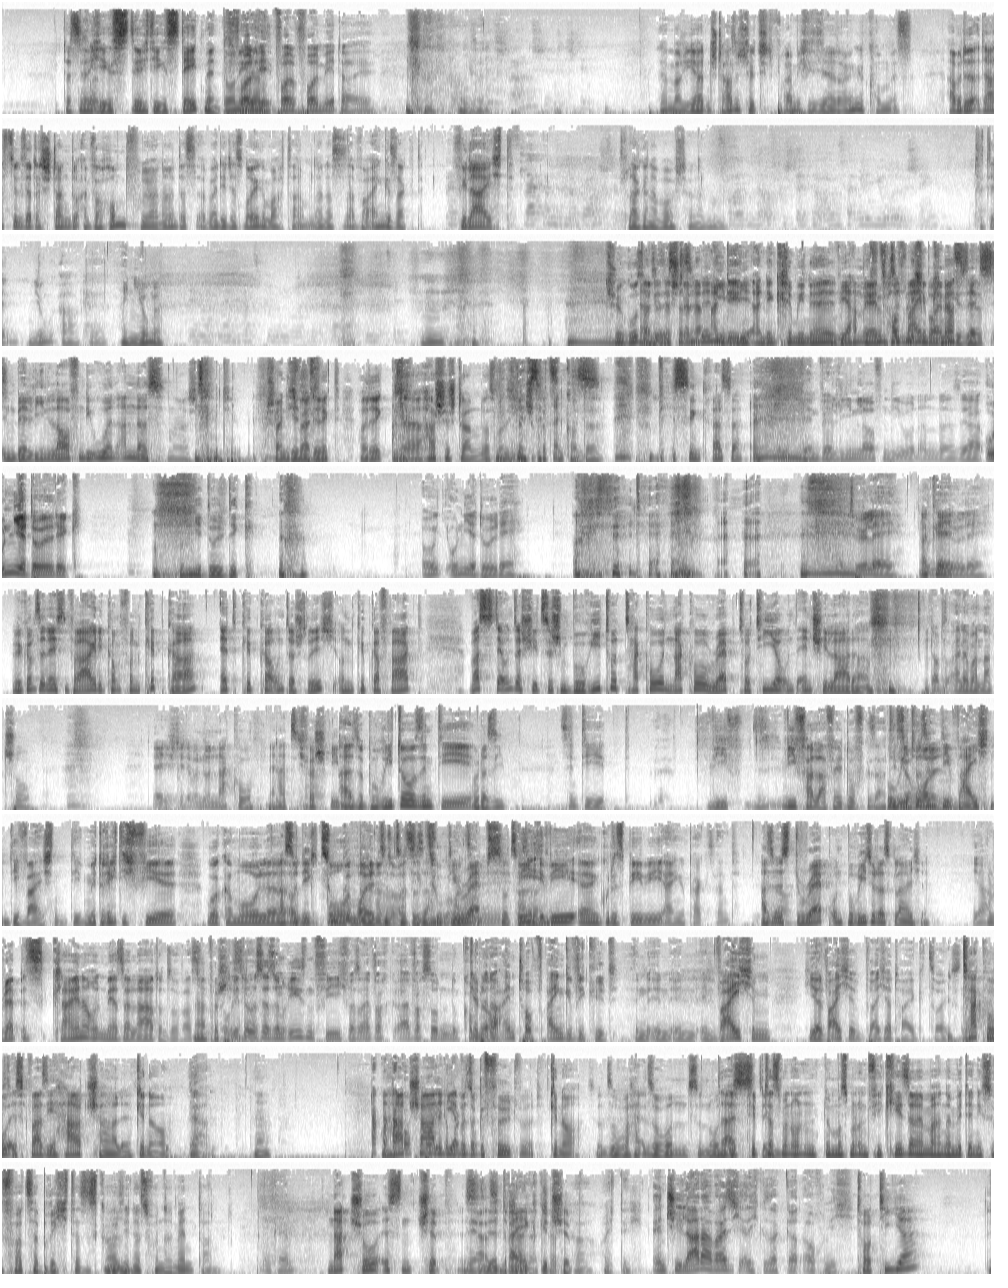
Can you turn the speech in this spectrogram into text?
das ist ein richtiges, richtiges Statement, Donny. Voll, eh- voll, voll Meter, ey. Wahnsinn. Ja, Maria hat ein Straßenschild. Ich frage mich, wie sie da dran gekommen ist. Aber du, da hast du gesagt, das stand einfach rum früher, ne? Das, weil die das neu gemacht haben. Dann hast du es einfach eingesackt. Vielleicht. Es lag an der Baustelle. Hm. Das hat den Jung, ah, okay. Ein Junge. Schönen Gruß Ja, an so dieser ist das in Stelle. An Berlin. den, Wir- an den Kriminellen. Wir haben der mit jetzt 15 hoffentlich im Maibäume Knast gesetzt. ist. In Berlin laufen die Uhren anders. Ja, stimmt. Wahrscheinlich war direkt, war direkt ein äh, Haschisch dran, was man sich dann spritzen konnte. Ein bisschen krasser. In, in Berlin laufen die Uhren anders, ja. Ungeduldig. Ungeduldig. Un ungeduldig. Natürlich. Okay. Ungeduldig. Wir kommen zur nächsten Frage, die kommt von Kipka, at Kipka unterstrich und Kipka fragt, was ist der Unterschied zwischen Burrito, Taco, Naco, Wrap, Tortilla und Enchilada? Ich glaube, das eine war Nacho. Ja, hier steht aber nur Naco. Er hat sich verschrieben. Also Burrito sind die, Oder sie. sind die, wie, wie Falafel, doof gesagt. Burrito sind die Weichen. Die weichen, die mit richtig viel Guacamole Achso, die und zugerollt und sowas, sozusagen. Die, zugerollt Wraps sozusagen. Wie, wie äh, ein gutes Baby eingepackt sind. also Genau. ist Wrap und Burrito das gleiche. Ja. Wrap ist kleiner und mehr Salat und sowas. Ah. Burrito ist ja so ein Riesenviech, was einfach, einfach so ein kompletter Genau. Eintopf eingewickelt in, in, in, in weichem, hier weiche, weicher Teigzeugs. Ne? Taco ist quasi Hartschale. Genau, ja, Taco, Eine Taco, Hartschale, die Burrito, aber so gefüllt wird. genau. So, so, so rund, so ein Da rundes als Tipp, Ding. dass man unten, da muss man unten viel Käse reinmachen, damit der nicht sofort zerbricht. Das ist quasi Mhm. das Fundament dann. Okay. Nacho ist ein Chip. Ist Ja, dieser ist ein dreieckige Chip. Ja, richtig. Enchilada weiß ich ehrlich gesagt gerade auch nicht. Tortilla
